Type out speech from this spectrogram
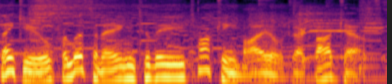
Thank you for listening to the Talking Biotech podcast.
